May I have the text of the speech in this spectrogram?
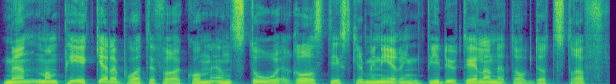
men man pekade på att det förekom en stor rasdiskriminering vid utdelandet av dödsstraff.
